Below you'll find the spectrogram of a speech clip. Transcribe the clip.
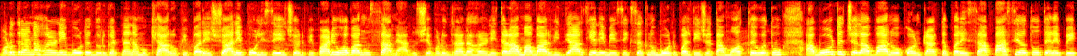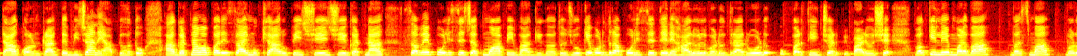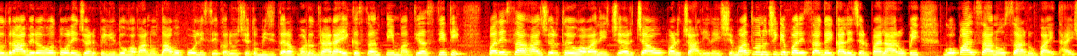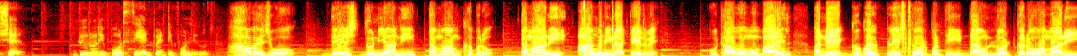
વડોદરાના હરણી બોટ દુર્ઘટનાના મુખ્ય આરોપી પરેશ શાહને પોલીસે ઝડપી પાડ્યો હોવાનું સામે આવ્યું છે. વડોદરાના હરણી તળાવમાં બાર વિદ્યાર્થી અને બે શિક્ષકનું બોટ પલટી જતા મોત થયું હતું. આ બોટ ચલાવવાનો કોન્ટ્રાક્ટ પરેશ શાહ પાસે હતો. તેણે પેટા કોન્ટ્રાક્ટ બીજાને આપ્યો હતો. આ ઘટનામાં પરેશ શાહ મુખ્ય આરોપી છે જે ઘટના સમયે પોલીસે ચકમો આપી ભાગી ગયો હતો. જોકે વડોદરા પોલીસે તેને હાલોલ વડોદરા રોડ ઉપરથી ઝડપી પાડ્યો છે. વકીલે મળવા બસમાં વડોદરા આવી રહ્યો હતો અને ઝડપી લીધો હોવાનો દાવો પોલીસે કર્યો છે. તો બીજી તરફ વડોદરાના એક સંતની મધ્યસ્થિતિ પરેસા હાજર થયો હોવાની ચર્ચાઓ પણ ચાલી રહી છે. મહત્વનું છે કે પરેસા ગઈકાલે ઝડપાયેલા આરોપી ગોપાલ શાહનો સાડુભાઈ થાય છે. Bureau report CN twenty four news. હવે જુઓ, દેશ દુનિયાની તમામ ખબરો તમારી આંગળીના ટેરવે. ઉઠાવો મોબાઈલ અને ગૂગલ પ્લે સ્ટોર પરથી ડાઉનલોડ કરો અમારી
